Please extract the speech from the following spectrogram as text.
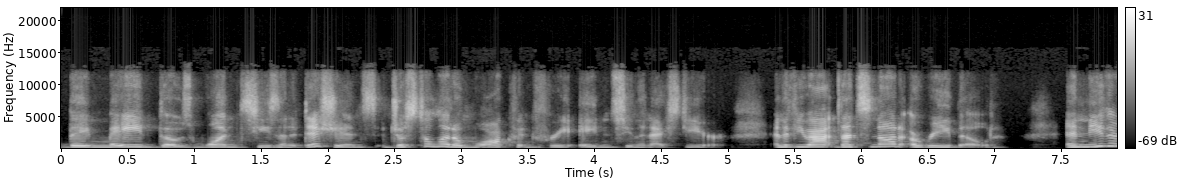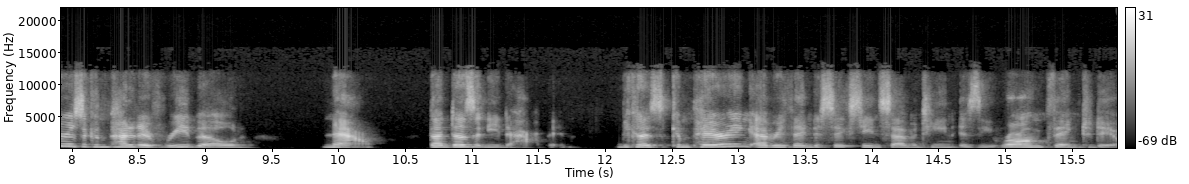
they made those one season additions just to let him walk in free agency the next year. And if you add, that's not a rebuild, and neither is a competitive rebuild now. That doesn't need to happen because comparing everything to 16 17 is the wrong thing to do.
